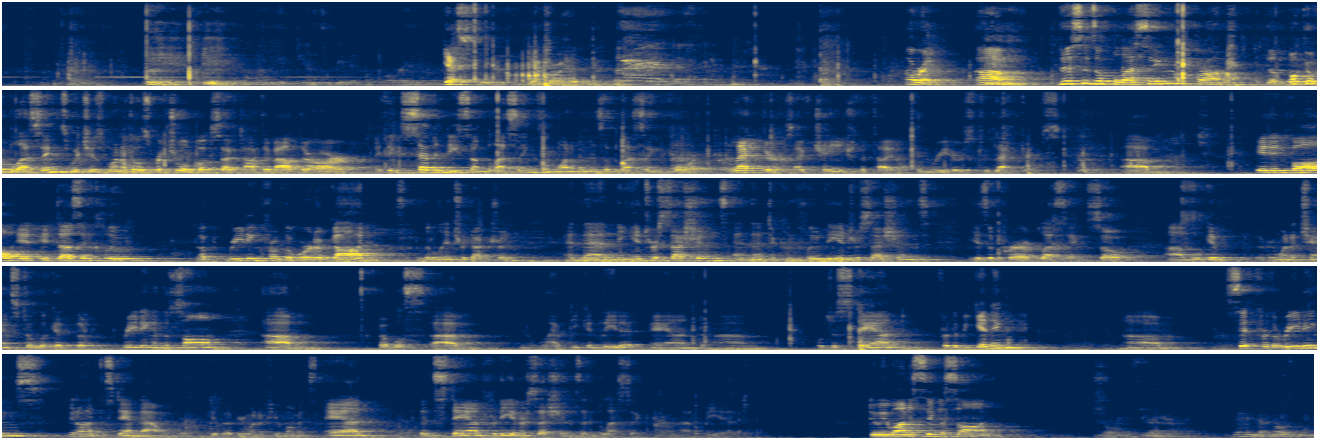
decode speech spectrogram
I don't want to get a chance to read it before I. Yes. Yeah, go ahead. All right. Um, this is a blessing from the Book of Blessings, which is one of those ritual books I've talked about. There are, I think, 70 some blessings, and one of them is a blessing for lectors. I've changed the title from readers to lectors. Um, it involve it, it does include a reading from the Word of God, a little introduction, and then the intercessions, and then to conclude the intercessions is a prayer of blessing. So um, we'll give everyone a chance to look at the reading and the psalm, um, but we'll um, you know we'll have Deacon lead it, and um, we'll just stand for the beginning, um, sit for the readings. We don't have to stand now. We'll give everyone a few moments, and then stand for the intercessions and blessing, and that'll be it. Do we want to sing a song? Sure. We haven't got Rosemary.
